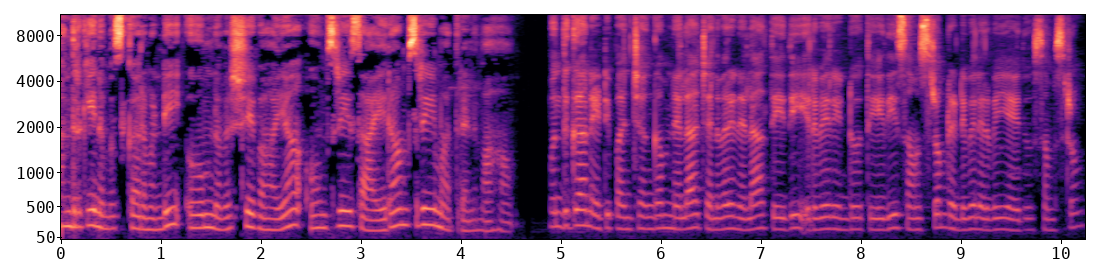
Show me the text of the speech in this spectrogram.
అందరికీ నమస్కారం అండి ఓం నమ శివాయ. ఓం శ్రీ సాయిరాం శ్రీ మాత్ర నమః. ముందుగా నేటి పంచాంగం నెల జనవరి నెల తేదీ ఇరవై రెండో తేదీ సంవత్సరం రెండు వేల ఇరవై ఐదు సంవత్సరం.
